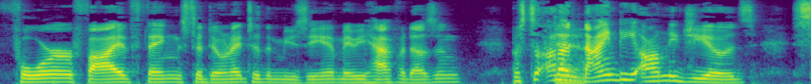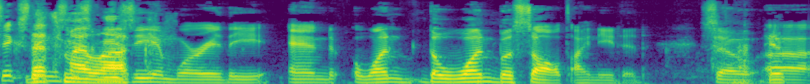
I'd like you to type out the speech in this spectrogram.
four or five things to donate to the museum, maybe half a dozen. But still, out of Yeah. 90 Omni Geodes, six That's things my this luck. museum worthy, and one the one basalt I needed. So uh,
